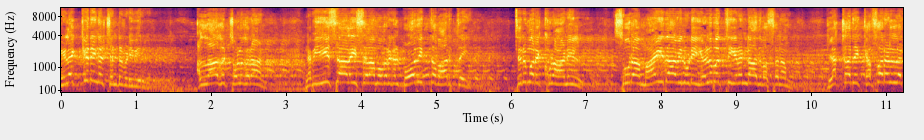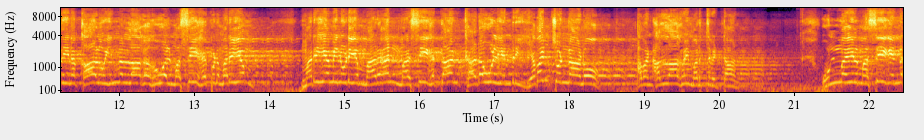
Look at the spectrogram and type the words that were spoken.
நிலைக்கு நீங்கள் சென்று விடுவீர்கள். அல்லாஹ் சொல்கிறான் நபி ஈசா அலைஹிஸ்ஸலாம் அவர்கள் போதித்த வார்த்தை திருமறை குரானில் சூரா மாயிதாவினுடைய எழுபத்தி இரண்டாவது வசனம் லக்கது கஃபரல்லதீன காலு இன்னல்லாக ஹுவல் மசீஹ் இப்னு மரியம். மரியமினுடைய மகன் மசீஹ் தான் கடவுள் என்று எவன் சொன்னானோ அவன் அல்லாஹ்வை மறுத்து விட்டான் உண்மையில் மசீஹ் என்ன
